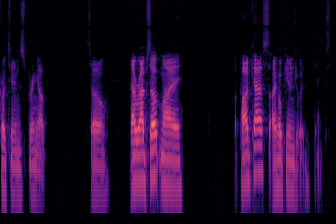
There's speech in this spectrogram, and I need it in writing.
cartoons bring up. So that wraps up my podcast. I hope you enjoyed. Thanks.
